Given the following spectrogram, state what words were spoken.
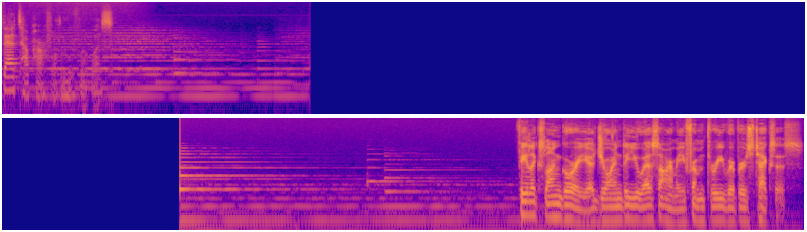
That's how powerful the movement was. Felix Longoria joined the U.S. Army from Three Rivers, Texas.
